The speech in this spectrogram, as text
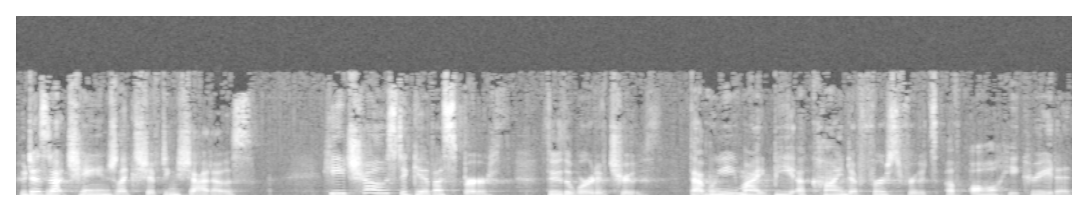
who does not change like shifting shadows. He chose to give us birth through the word of truth that we might be a kind of first fruits of all he created.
